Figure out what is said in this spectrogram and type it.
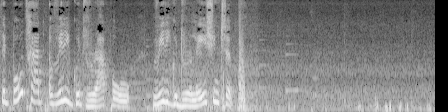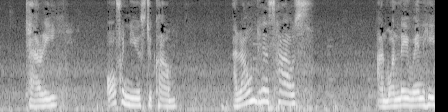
they both had a very good rapport, very good relationship. Kari often used to come around his house, and one day when he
